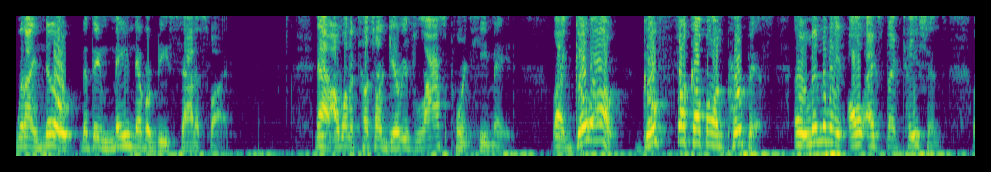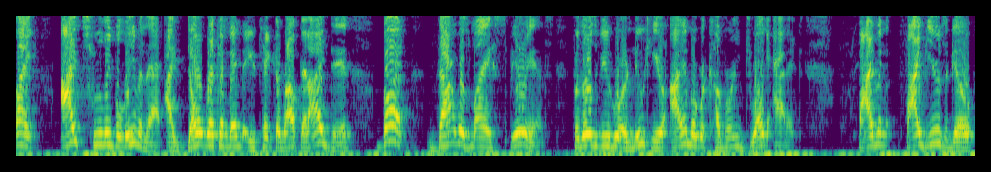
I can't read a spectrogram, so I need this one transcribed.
when I know that they may never be satisfied? Now, I wanna touch on Gary's last point he made. Like, go out, go fuck up on purpose, eliminate all expectations. Like, I truly believe in that. I don't recommend that you take the route that I did, but that was my experience. For those of you who are new here, I am a recovering drug addict. Five, and, five years ago,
